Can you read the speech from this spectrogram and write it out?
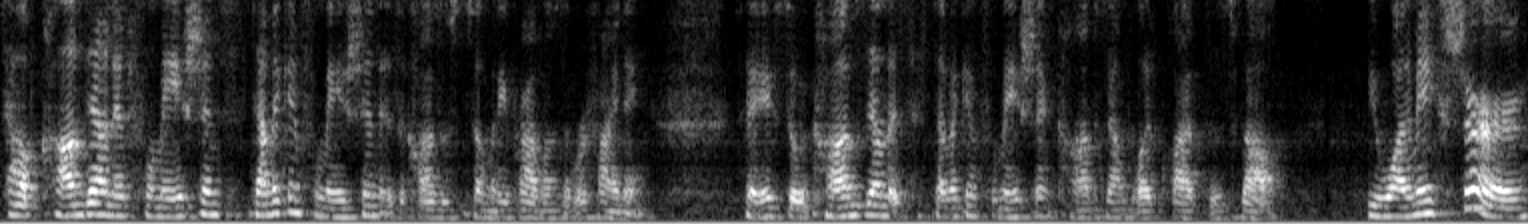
to help calm down inflammation. Systemic inflammation is a cause of so many problems that we're finding. Okay, so it calms down that systemic inflammation, calms down blood clots as well. You want to make sure,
